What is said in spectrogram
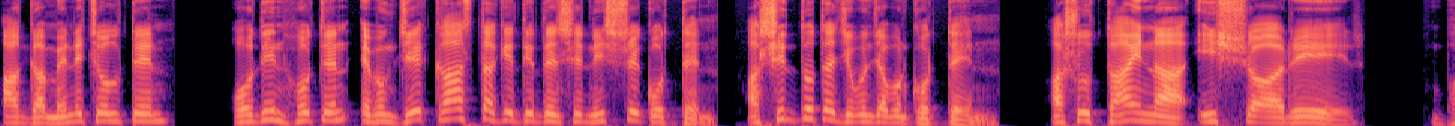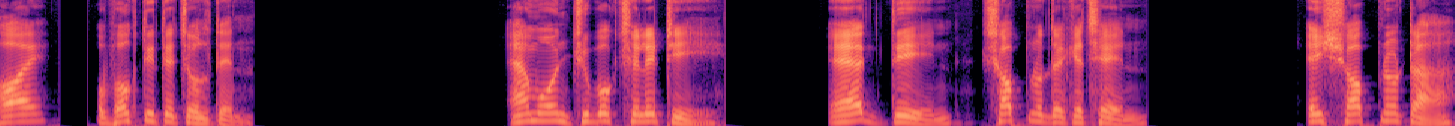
আজ্ঞা মেনে চলতেন অধীন হতেন এবং যে কাজ তাকে দিতেন সে নিশ্চয় করতেন, আর সিদ্ধতায় জীবনযাপন করতেন। আর শুধু তাই না ঈশ্বরের ভয় ও ভক্তিতে চলতেন। এমন যুবক ছেলেটি একদিন স্বপ্ন দেখেছেন। এই স্বপ্নটা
